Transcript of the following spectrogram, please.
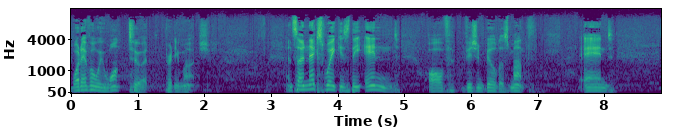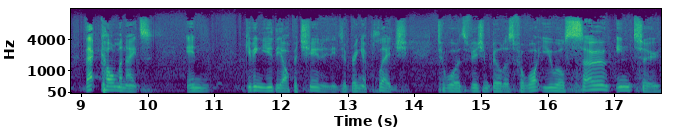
whatever we want to it, pretty much. And so next week is the end of Vision Builders Month. And that culminates in giving you the opportunity to bring a pledge towards Vision Builders for what you will sow into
